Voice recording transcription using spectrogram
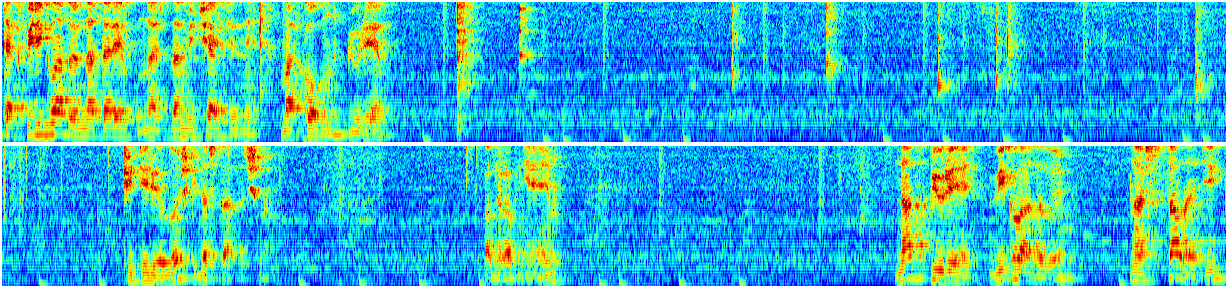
Так, перекладываем на тарелку наш замечательный морковный пюре. Четыре ложки достаточно. Подровняем. Над пюре выкладываем наш салатик.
